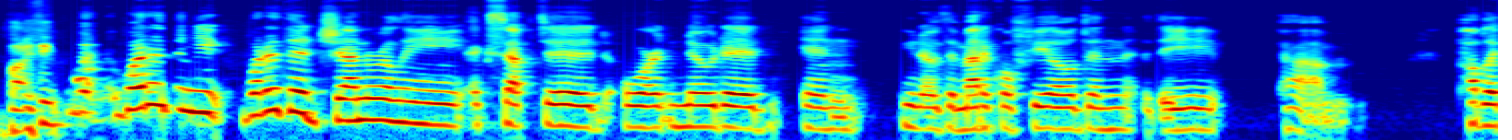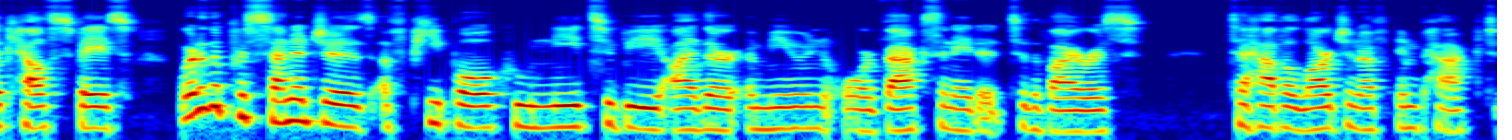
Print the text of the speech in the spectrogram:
but I think what what are the what are the generally accepted or noted in you know the medical field and the um, public health space, what are the percentages of people who need to be either immune or vaccinated to the virus to have a large enough impact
